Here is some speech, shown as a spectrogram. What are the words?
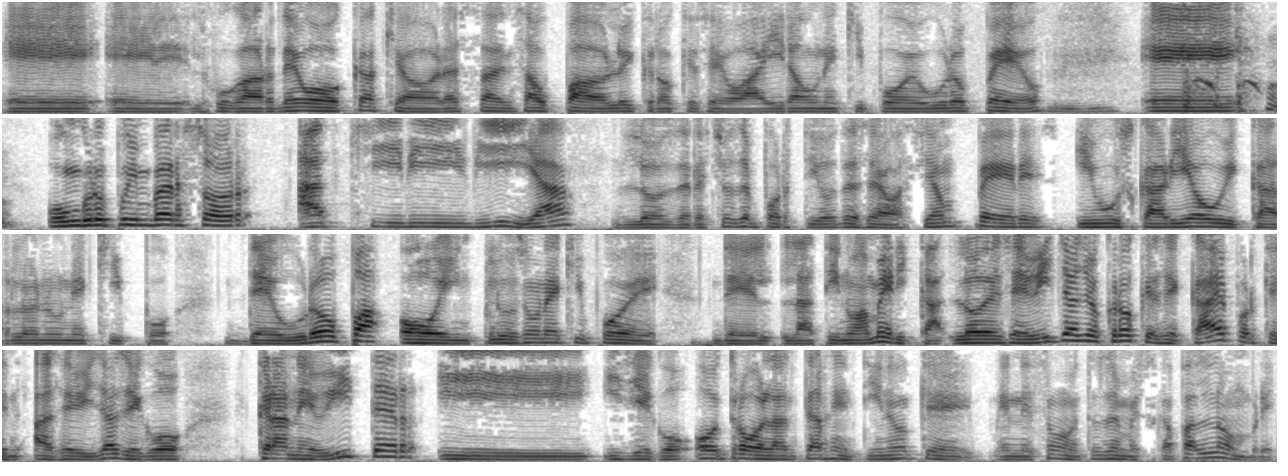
eh, eh, el jugador de Boca, que ahora está en Sao Paulo y creo que se va a ir a un equipo europeo, eh, un grupo inversor adquiriría los derechos deportivos de Sebastián Pérez y buscaría ubicarlo en un equipo de Europa o incluso un equipo de, de Latinoamérica. Lo de Sevilla yo creo que se cae porque a Sevilla llegó Craneviter y, y llegó otro volante argentino que en este momento se me escapa el nombre,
